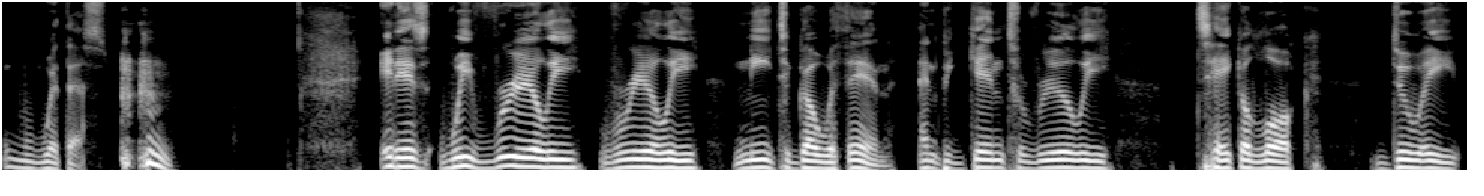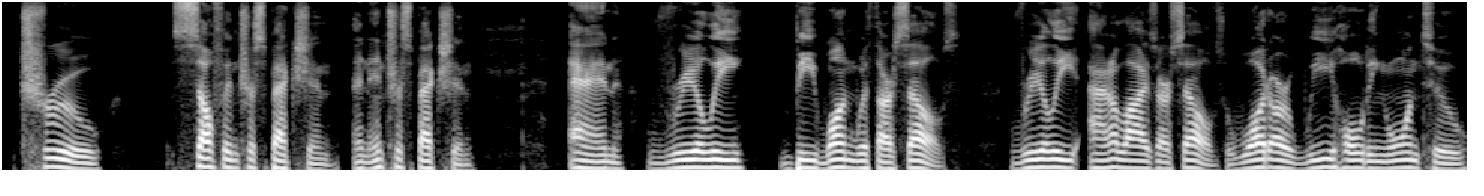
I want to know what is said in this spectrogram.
with this. it is we really really need to go within and begin to really take a look, do a true self introspection and introspection and really be one with ourselves. Really analyze ourselves. What are we holding on to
